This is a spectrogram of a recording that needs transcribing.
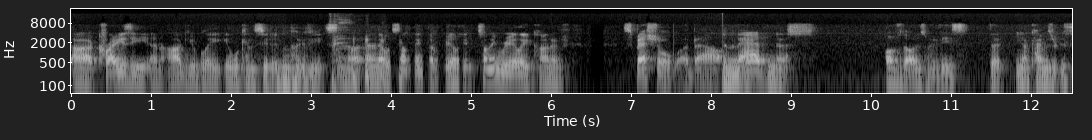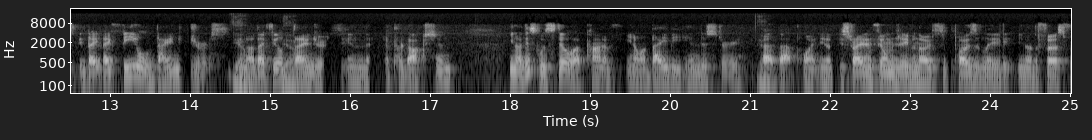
uh, crazy and arguably ill-considered movies, you know. And there was something that really, something really kind of special about the madness of those movies that you know came as they, they feel dangerous. Yeah. You know, they feel Yeah. dangerous in the production. You know, this was still a kind of you know a baby industry Yeah. at that point. You know, the Australian film, even though supposedly you know the first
